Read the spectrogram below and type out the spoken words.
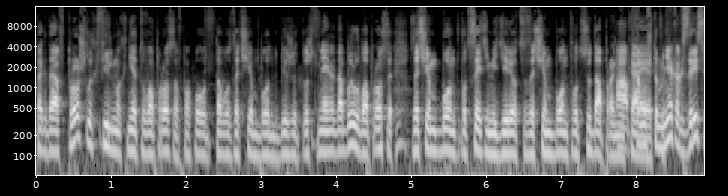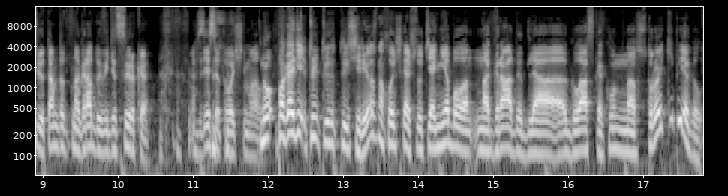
тогда в прошлых фильмах нету вопросов по поводу того, зачем Бонд бежит? Потому что у меня иногда были вопросы, зачем Бонд вот с этими дерется, зачем Бонд вот сюда проникает. А, потому что мне, как зрителю, там дадут награду в виде цирка. Здесь этого очень мало. Ну, погоди, ты, ты, ты серьезно хочешь сказать, что у тебя не было награды для глаз, как он на стройке бегал?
